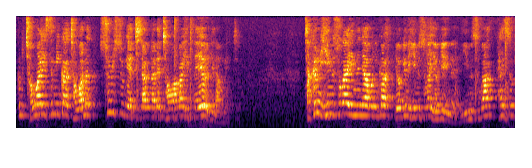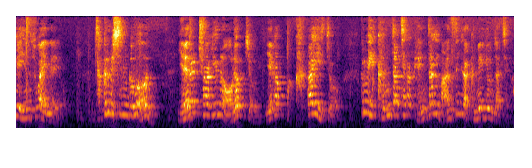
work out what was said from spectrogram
그럼 정화 있습니까? 정화는 술속에 지장간에 정화가 있네요 이렇게 나오겠죠. 자 그럼 임수가 있느냐 보니까 여기는 임수가 여기에 있네요. 임수가 해 속에 임수가 있네요. 자 그러면 신금은 얘를 취하기는 어렵죠. 얘가 가까이 있죠. 그리고 이 금 자체가 굉장히 많습니다. 금의 기운 자체가.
